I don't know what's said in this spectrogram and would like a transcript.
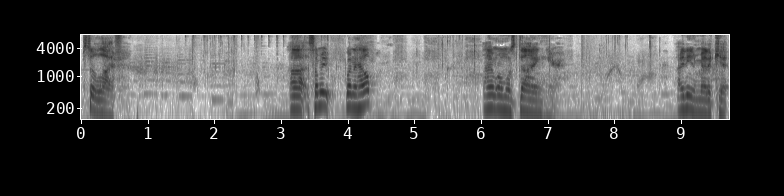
Still alive. Uh, somebody want to help? I'm almost dying here. I need a medikit.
